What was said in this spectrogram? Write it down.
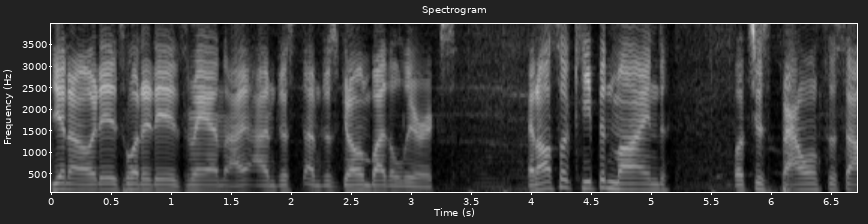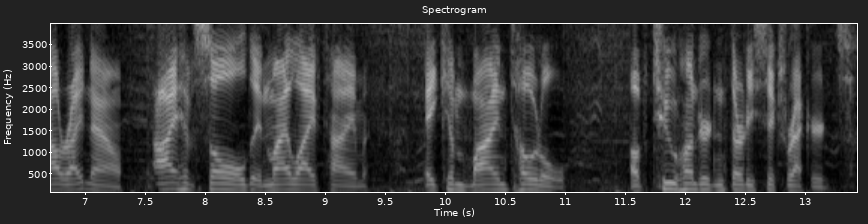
you know, it is what it is, man. I, I'm just I'm just going by the lyrics. And also keep in mind, let's just balance this out right now. I have sold in my lifetime a combined total of 236 records.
